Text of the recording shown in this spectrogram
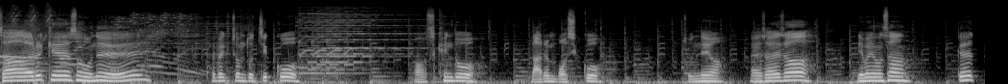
자, 이렇게 해서 오늘 800점도 찍고, 어, 스킨도 나름 멋있고, 좋네요. 자, 해서 이번 영상 끝.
